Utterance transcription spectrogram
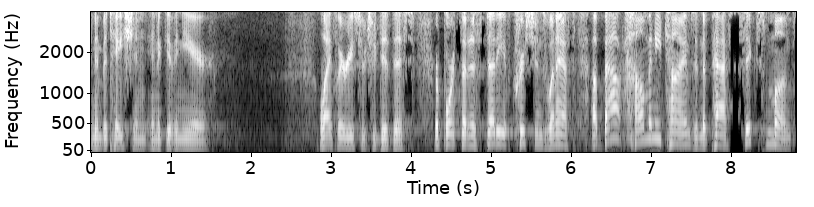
an invitation in a given year. Lifeway Research, who did this, reports that in a study of Christians, when asked, about how many times in the past six months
